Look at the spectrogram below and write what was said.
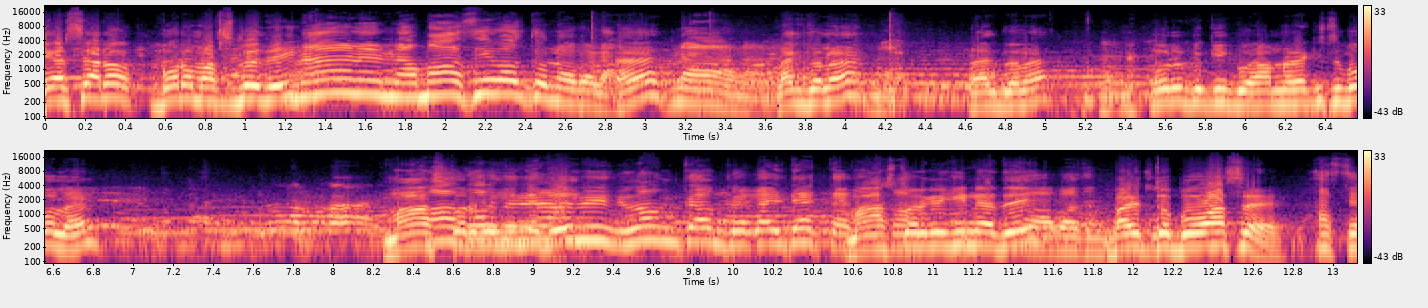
এসে আরও বড় মাছ দিই? না না না মাছই না হ্যাঁ? না না লাগতো না? লাগতো না? মুরব্বী কি আপনারা কিছু বলেন? মাছ তরকারি কিনে দেই আমি লং টাইম ফেরাই দেখতাম মাছ তরকারি কিনে দেই বাড়িতে তো বউ আছে? আছে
